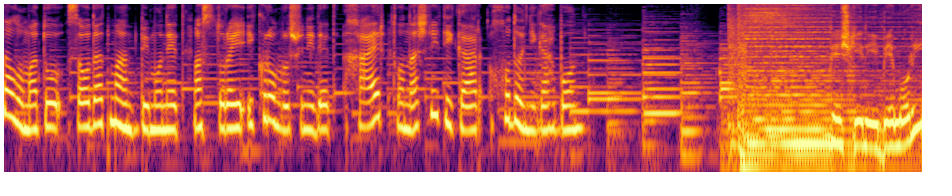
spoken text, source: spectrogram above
саломату саодатманд бимонед. Мастураи икромро шунидед. Хайр то нашри дигар худо нигаҳбон. Пешгирии беморӣ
